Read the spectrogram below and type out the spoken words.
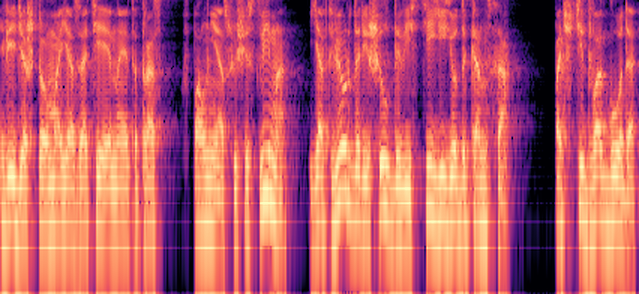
Видя, что моя затея на этот раз вполне осуществима, я твердо решил довести ее до конца. Почти два года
